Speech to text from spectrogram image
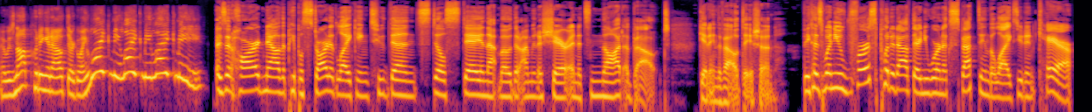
I was not putting it out there going, like me, like me, like me. Is it hard now that people started liking to then still stay in that mode that I'm going to share and it's not about getting the validation? Because when you first put it out there and you weren't expecting the likes, you didn't care.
